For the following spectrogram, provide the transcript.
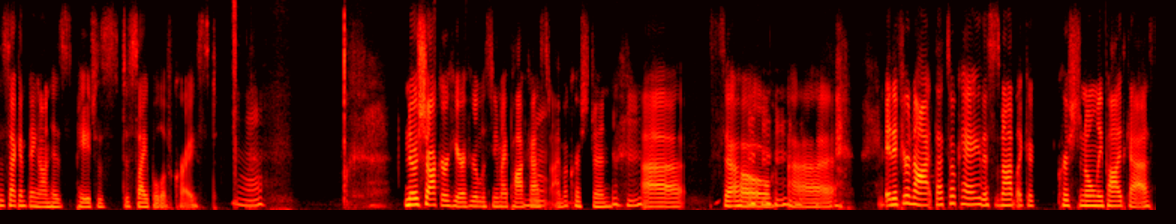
the second thing on his page is disciple of Christ. Aw. No shocker here if you're listening to my podcast. I'm a Christian. Mhm. Uh, so, uh, and if you're not, that's okay. This is not like a Christian only podcast,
